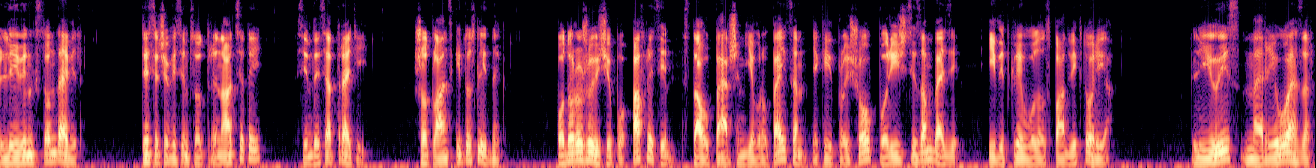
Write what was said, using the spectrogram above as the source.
Лівінгстон Девід 1813-73 шотландський дослідник. Подорожуючи по Африці, став першим європейцем, який пройшов по річці Замбезі і відкрив водоспад Вікторія. Льюіс Меррі Уезер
